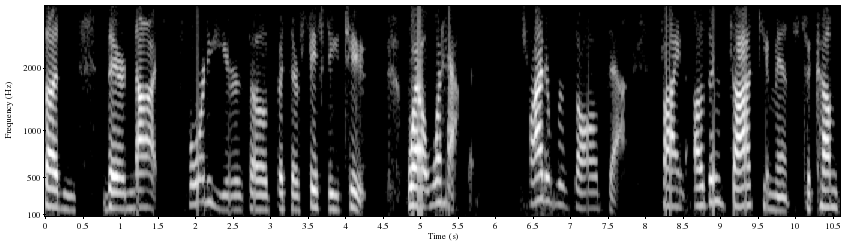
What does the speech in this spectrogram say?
sudden they're not 40 years old, but they're 52. Well, what happened? Try to resolve that. Find other documents to come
